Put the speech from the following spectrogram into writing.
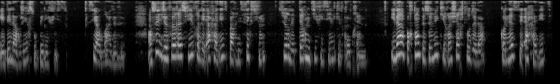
et d'élargir son bénéfice, si Allah le veut. Ensuite, je ferai suivre les hadiths par une section sur les termes difficiles qu'ils comprennent. Il est important que celui qui recherche l'au-delà connaisse ces hadiths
